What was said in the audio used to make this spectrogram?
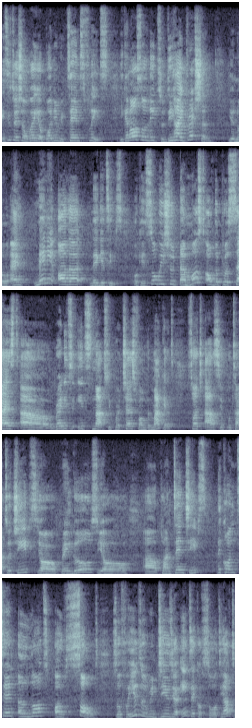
a situation where your body retains fluids. It can also lead to dehydration, you know, and many other negatives. Okay, so we should, uh, most of the processed uh, ready-to-eat snacks you purchase from the market, such as your potato chips, your Pringles, your uh, plantain chips, they contain a lot of salt. So for you to reduce your intake of salt, you have to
